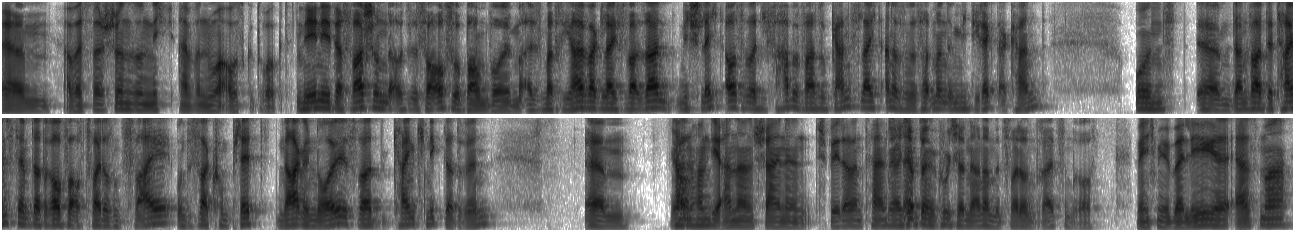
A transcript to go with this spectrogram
Ähm, aber es war schon so nicht einfach nur ausgedruckt. Nee, nee, das war schon, es war auch so Baumwoll. Also das Material war gleich, es war, sah nicht schlecht aus, aber die Farbe war so ganz leicht anders und das hat man irgendwie direkt erkannt. Und ähm, dann war der Timestamp da drauf, war auch 2002 und es war komplett nagelneu, es war kein Knick da drin. Ähm, ja. Dann haben die anderen Scheine einen späteren Timestamp? Ja, ich habe dann geguckt, ich hatte einen anderen mit 2013 drauf. Wenn ich mir überlege, erstmal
